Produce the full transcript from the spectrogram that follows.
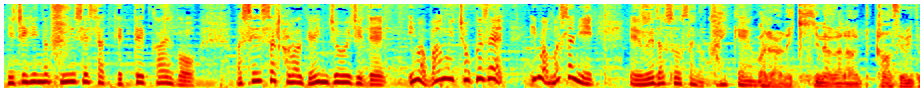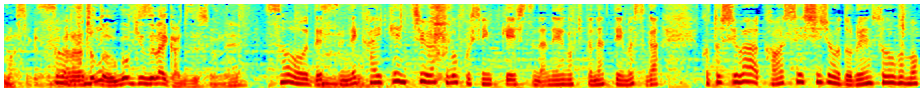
日日銀の金融政策決定会合、まあ、政策は現状維持で今番組直前。今まさに、えー、上田総裁の会見。我々聞きながら為替見てましたけど、ね、なかなかちょっと動きづらい感じですよねそうですね、うん、会見中はすごく神経質な値動きとなっていますが今年は為替市場ドル円相場も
